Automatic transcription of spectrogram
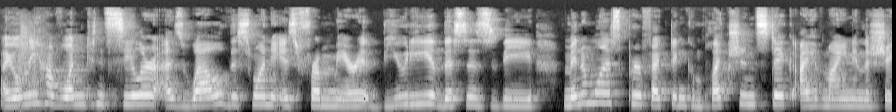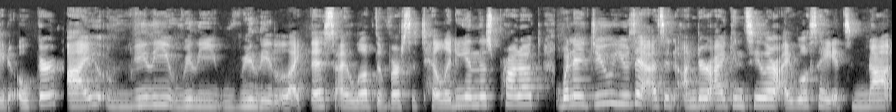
I only have one concealer as well. This one is from Merit Beauty. This is the Minimalist Perfecting Complexion Stick. I have mine in the shade Ochre. I really, really, really like this. I love the versatility in this product. When I do use it as an under eye concealer, I will say it's not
